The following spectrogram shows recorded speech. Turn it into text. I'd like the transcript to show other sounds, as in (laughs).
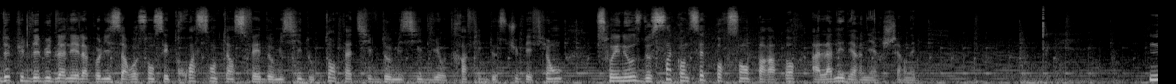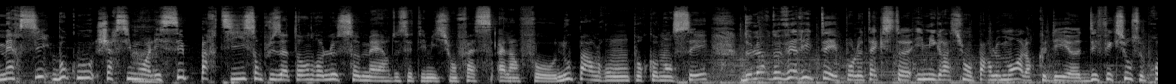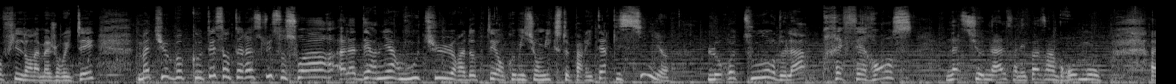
Depuis le début de l'année, la police a recensé 315 faits d'homicide ou tentatives d'homicide liés au trafic de stupéfiants, soit une hausse de 57% par rapport à l'année dernière, cher Nelly. Merci beaucoup, cher Simon. Allez, c'est parti. Sans plus attendre, le sommaire de cette émission Face à l'info. Nous parlerons, pour commencer, de l'heure de vérité pour le texte immigration au Parlement, alors que des euh, défections se profilent dans la majorité. Mathieu Bocoté s'intéresse, lui, ce soir, à la dernière mouture adoptée en commission mixte paritaire qui signe le retour de la préférence nationale. Ça n'est pas un gros mot.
